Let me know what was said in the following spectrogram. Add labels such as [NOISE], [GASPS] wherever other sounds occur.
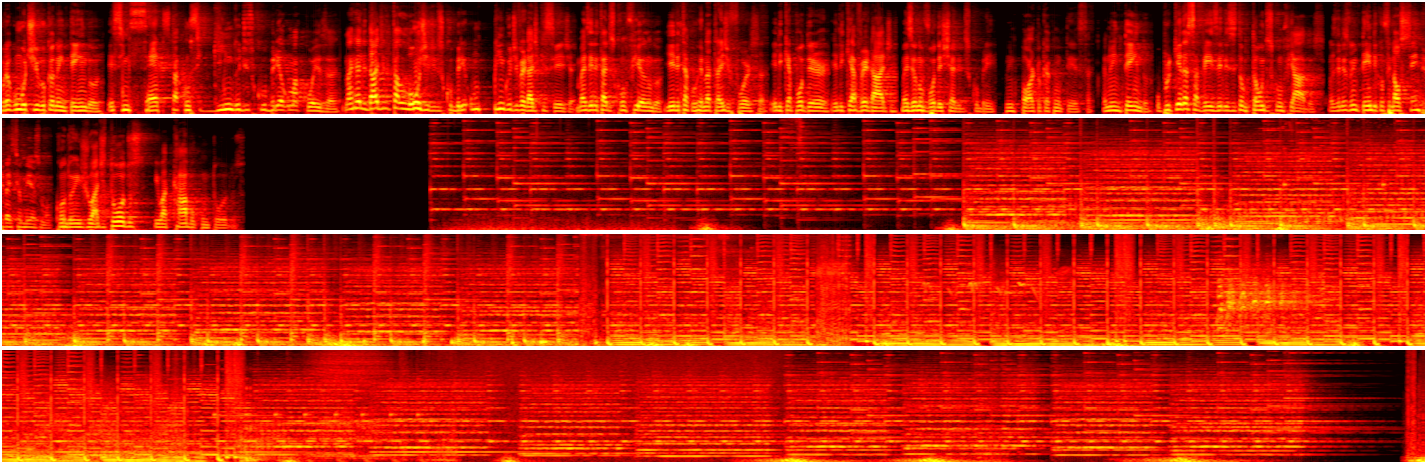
Por algum motivo que eu não entendo, esse inseto está conseguindo descobrir alguma coisa. Na realidade, ele está longe de descobrir um pingo de verdade que seja, mas ele está desconfiando e ele está correndo atrás de força. Ele quer poder, ele quer a verdade, mas eu não vou deixar ele descobrir. Não importa o que aconteça. Eu não entendo o porquê dessa vez eles estão tão desconfiados, mas eles não entendem que o final sempre vai ser o mesmo. Quando eu enjoar de todos, eu acabo com todos.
